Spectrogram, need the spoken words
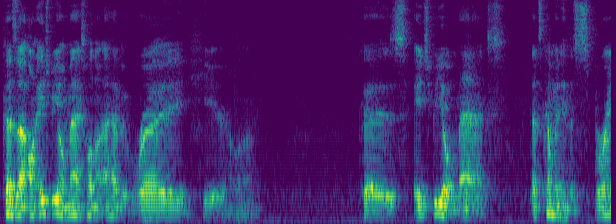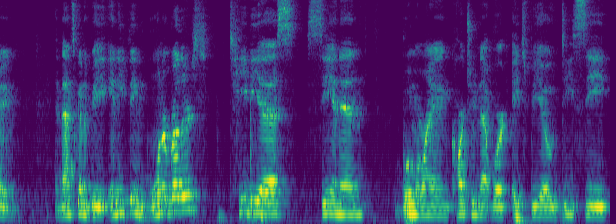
because uh, on HBO Max, hold on, I have it right here. Hold on, because HBO Max, that's coming in the spring, and that's gonna be anything Warner Brothers, TBS, CNN, Boomerang, Cartoon Network, HBO, DC,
